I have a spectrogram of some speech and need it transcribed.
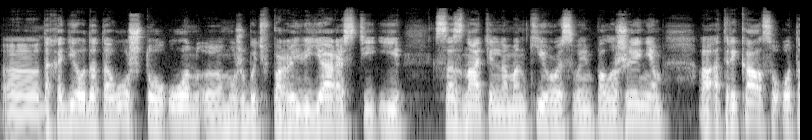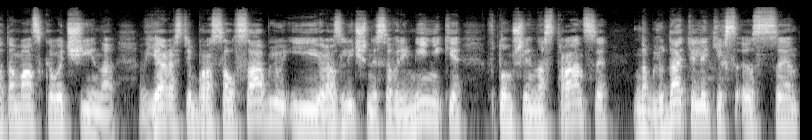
Э, доходило до того, что он, может быть, в порыве ярости и сознательно манкируя своим положением, отрекался от атаманского чина, в ярости бросал саблю, и различные современники, в том числе иностранцы, наблюдатели этих сцен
